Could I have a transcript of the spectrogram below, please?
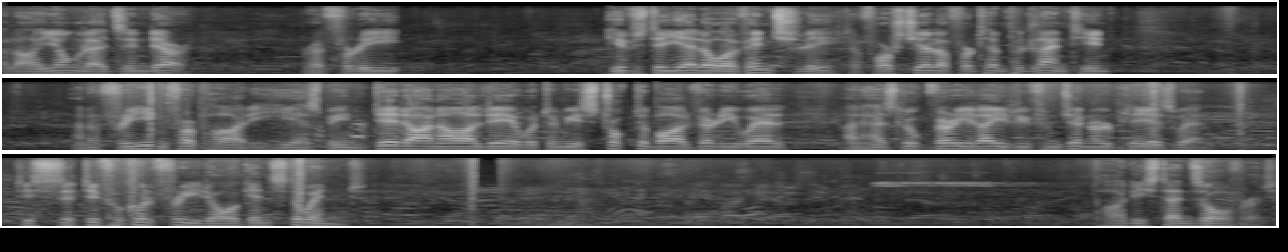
a lot of young lads in there. Referee gives the yellow eventually, the first yellow for Temple Glantine. And a free in for Paddy. He has been dead on all day with them. He struck the ball very well and has looked very lively from general play as well. This is a difficult free throw against the wind. Paddy stands over it.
